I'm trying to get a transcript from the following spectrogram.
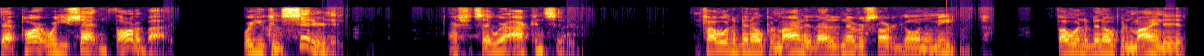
that part where you sat and thought about it, where you considered it. I should say where I considered it. If I wouldn't have been open minded, I'd have never started going to meetings. If I wouldn't have been open minded,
